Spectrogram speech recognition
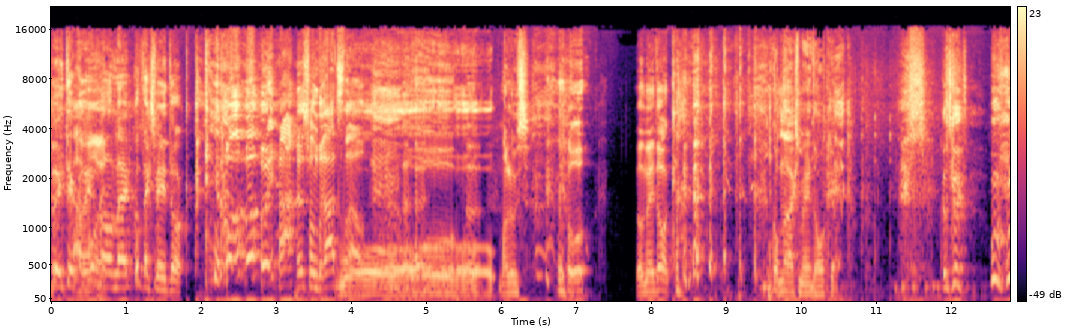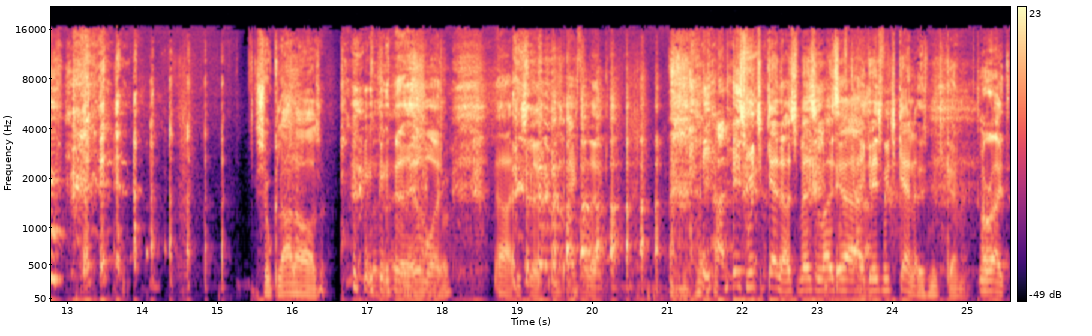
Weet je ook Ja, alweer mooi. van uh, Context weer Doc. Oh ja, dat is van draadstaal. Oh. Marloes. Oh. Wil mee dok. Kom nou eens mee in het hok, joh. Goed, goed. Chocoladehazen. Heel mooi. Ja, die is leuk. Die is echt wel leuk. Ja, deze moet je kennen. Als mensen luisteren en Ja. kijken, deze moet je kennen. Deze moet je kennen. Alright.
